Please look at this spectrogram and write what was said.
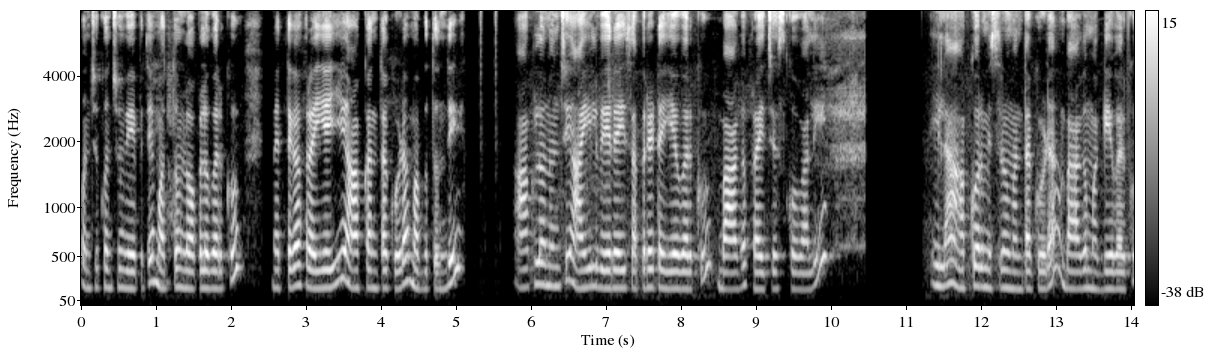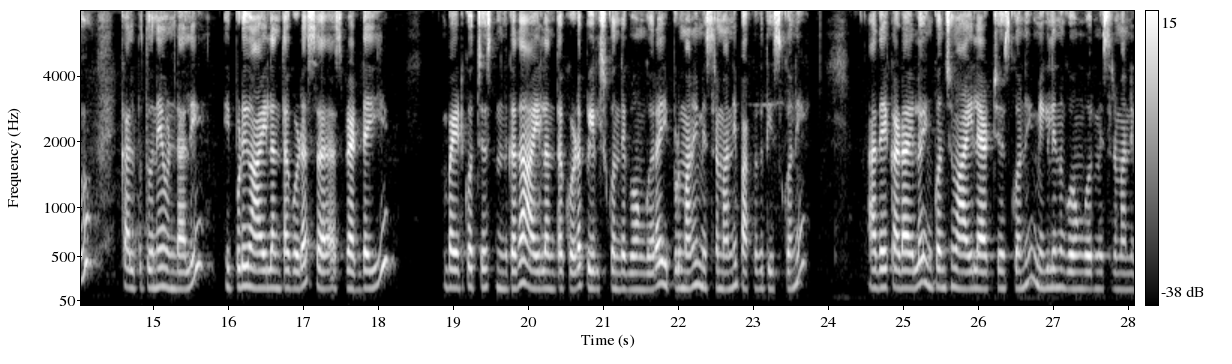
కొంచెం కొంచెం వేపితే మొత్తం లోపల వరకు మెత్తగా ఫ్రై అయ్యి ఆకు అంతా కూడా మగ్గుతుంది. ఆకులో నుంచి ఆయిల్ వేరే సపరేట్ అయ్యే వరకు బాగా ఫ్రై చేసుకోవాలి. ఇలా ఆకుకూర మిశ్రమం అంతా కూడా బాగా మగ్గే వరకు కలుపుతూనే ఉండాలి. ఇప్పుడు ఆయిల్ అంతా కూడా స్ప్రెడ్ అయ్యి బయటకు వచ్చేస్తుంది కదా ఆయిల్ అంతా కూడా పీల్చుకుంది గోంగూర. ఇప్పుడు మనం మిశ్రమాన్ని పక్కకు తీసుకొని అదే కడాయిలో ఇంకొంచెం ఆయిల్ యాడ్ చేసుకొని మిగిలిన గోంగూర మిశ్రమాన్ని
